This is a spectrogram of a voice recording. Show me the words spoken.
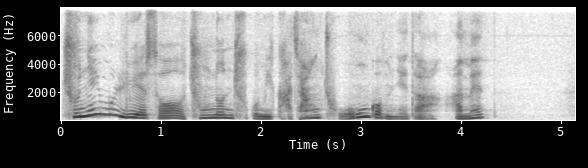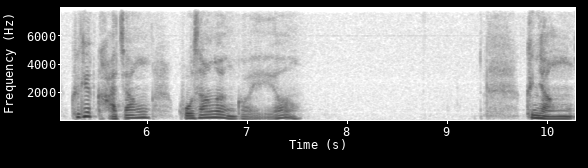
주님을 위해서 죽는 죽음이 가장 좋은 겁니다. 아멘. 그게 가장 고상한 거예요. 그냥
